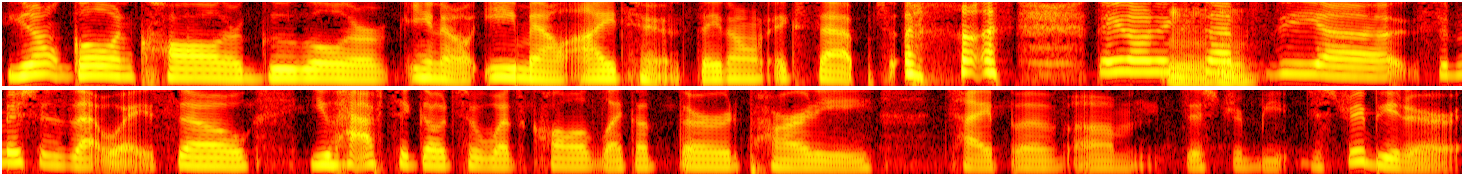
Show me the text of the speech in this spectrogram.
you don't go and call or Google or you know email iTunes. They don't accept they don't accept the uh, submissions that way. So you have to go to what's called like a third party type of um, distribu- distributor,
